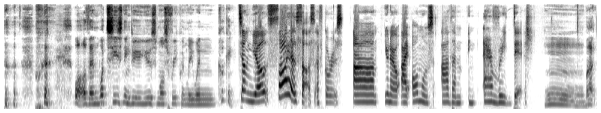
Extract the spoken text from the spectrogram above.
well, then what seasoning do you use most frequently when cooking? 酱油 soya sauce, of course. Uh, you know, I almost add them in every dish. Mm, but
